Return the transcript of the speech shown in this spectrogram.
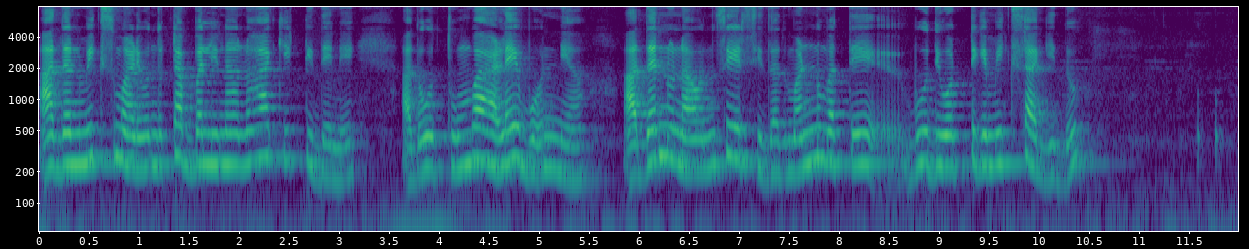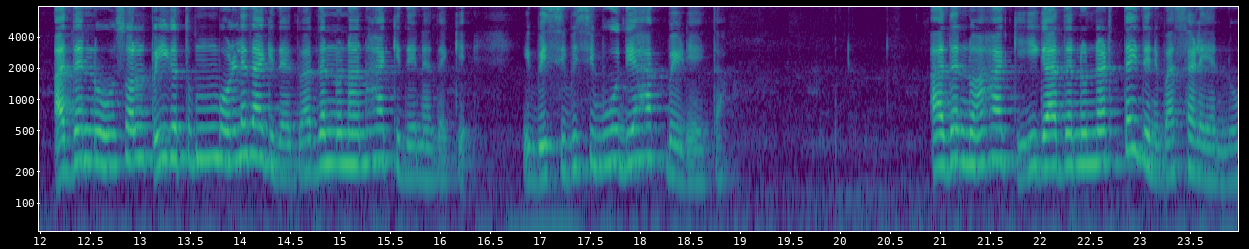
ಅದನ್ನು ಮಿಕ್ಸ್ ಮಾಡಿ ಒಂದು ಟಬ್ಬಲ್ಲಿ ನಾನು ಹಾಕಿ ಇಟ್ಟಿದ್ದೇನೆ. ಅದು ತುಂಬ ಹಳೆ ಬೊನ್ಯ ಅದನ್ನು ನಾವು ಸೇರಿಸಿದ್ದು, ಅದು ಮಣ್ಣು ಮತ್ತು ಬೂದಿ ಒಟ್ಟಿಗೆ ಮಿಕ್ಸ್ ಆಗಿದ್ದು, ಅದನ್ನು ಸ್ವಲ್ಪ, ಈಗ ತುಂಬ ಒಳ್ಳೆಯದಾಗಿದೆ ಅದು. ಅದನ್ನು ನಾನು ಹಾಕಿದ್ದೇನೆ ಅದಕ್ಕೆ. ಈ ಬಿಸಿ ಬಿಸಿ ಬೂದಿ ಹಾಕಬೇಡಿ ಆಯಿತಾ? ಅದನ್ನು ಹಾಕಿ ಈಗ ಅದನ್ನು ನಡ್ತಾ ಇದ್ದೇನೆ ಬಸಳೆಯನ್ನು.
